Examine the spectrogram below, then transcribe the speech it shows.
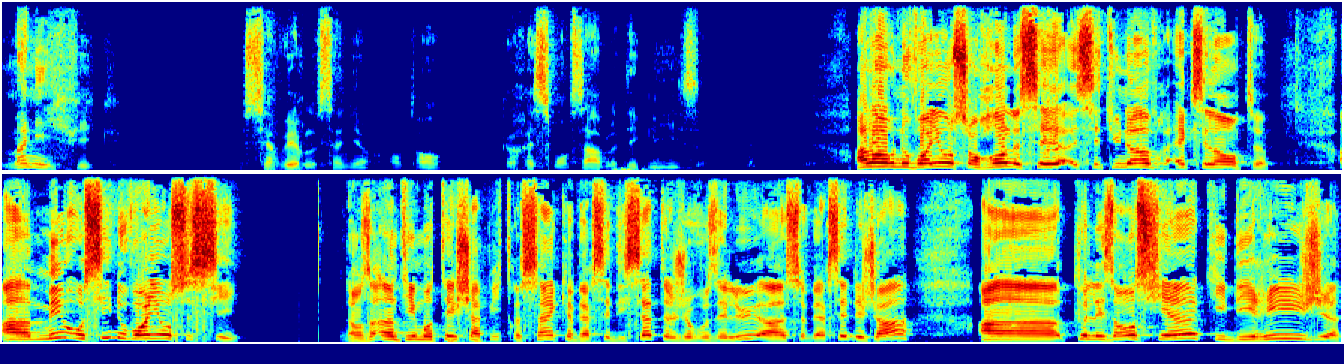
magnifique de servir le Seigneur en tant que responsable d'Église. Alors nous voyons son rôle, c'est une œuvre excellente. Euh, mais aussi nous voyons ceci. Dans 1 Timothée chapitre 5, verset 17, je vous ai lu euh, ce verset déjà, euh, que les anciens qui dirigent,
